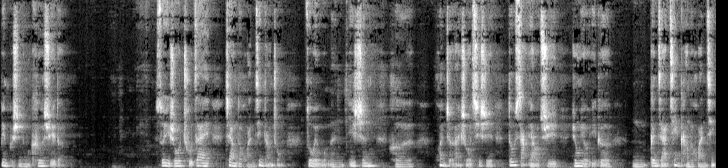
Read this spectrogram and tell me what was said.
并不是那么科学的。所以说，处在这样的环境当中，作为我们医生和患者来说，其实都想要去拥有一个嗯更加健康的环境。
